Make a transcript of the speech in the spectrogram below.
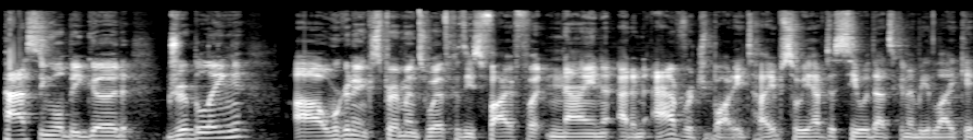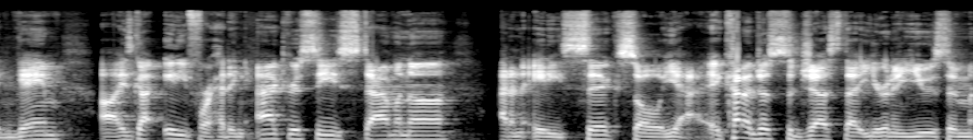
Passing will be good. Dribbling, uh, we're going to experiment with because he's 5 foot 9 at an average body type. So we have to see what that's going to be like in game. Uh, he's got 84 heading accuracy, stamina at an 86. So yeah, it kind of just suggests that you're going to use him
